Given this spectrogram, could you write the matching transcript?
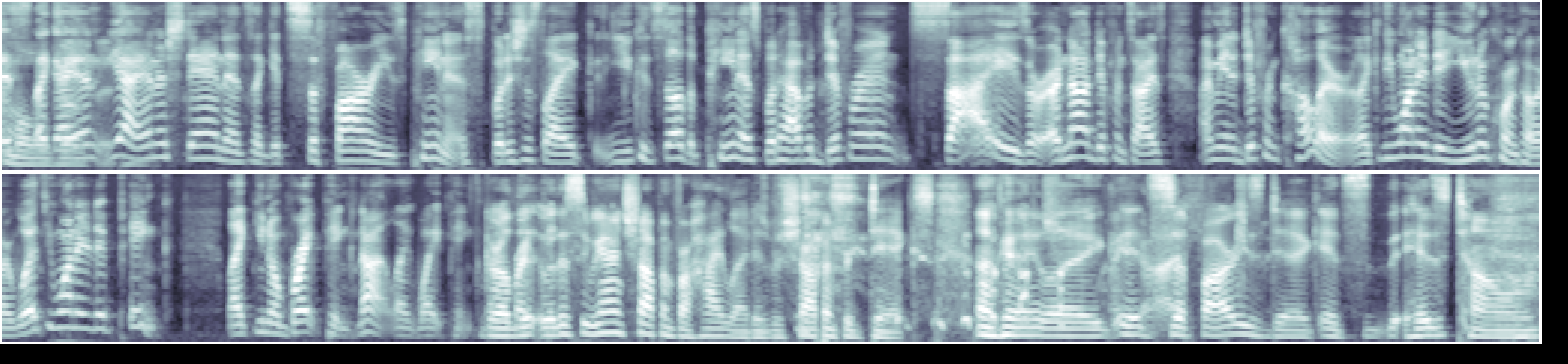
dick molds. Like I, out un- there. yeah, I understand. It's like it's Safaree's penis, but it's just like you could still have the penis, but have a different size or, or not a different size. I mean, a different color. Like if you wanted a unicorn color, what if you wanted it pink? Like you know, bright pink, not like white pink. Girl, bright th- pink. this we aren't shopping for highlighters. We're shopping for dicks. Okay, like it's Safaree's dick. It's his tone.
